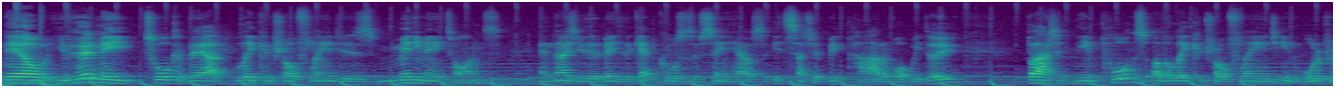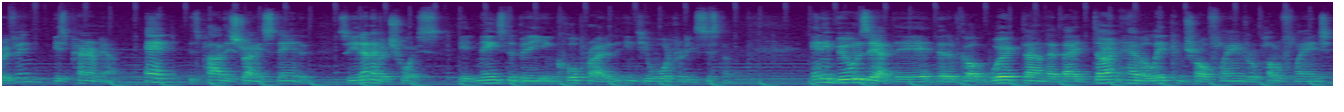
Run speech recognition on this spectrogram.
Now, you've heard me talk about leak control flanges many, many times, and those of you that have been to the GAPP courses have seen how it's, such a big part of what we do. But the importance of a leak control flange in waterproofing is paramount, and it's part of the Australian standard, so you don't have a choice. It needs to be incorporated into your waterproofing system. Any builders out there that have got work done that they don't have a leak control flange or a puddle flange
